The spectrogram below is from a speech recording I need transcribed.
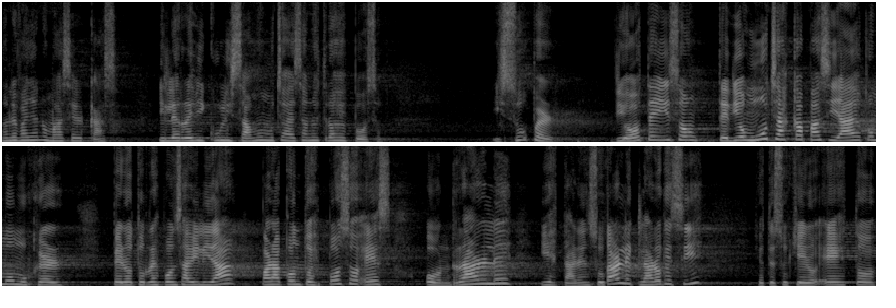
No le vaya nomás a hacer caso. Y le ridiculizamos muchas veces a nuestros esposos. Y súper, Dios te hizo, te dio muchas capacidades como mujer, pero tu responsabilidad para con tu esposo es honrarle y estar en su darle, claro que sí. Yo te sugiero esto,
